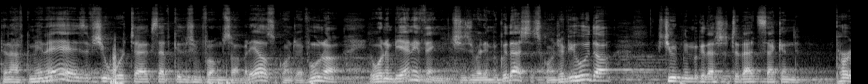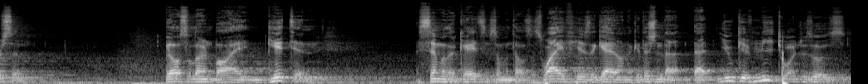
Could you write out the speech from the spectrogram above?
The nafkamina is if she were to accept kedushin from somebody else, according to Huna, it wouldn't be anything. She's already mekudesh. According to Yehuda, she would be mekudesh to that second person. We also learn by Gittin, a similar case. If someone tells his wife, "Here's a get on the condition that, that you give me 200 zuz."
